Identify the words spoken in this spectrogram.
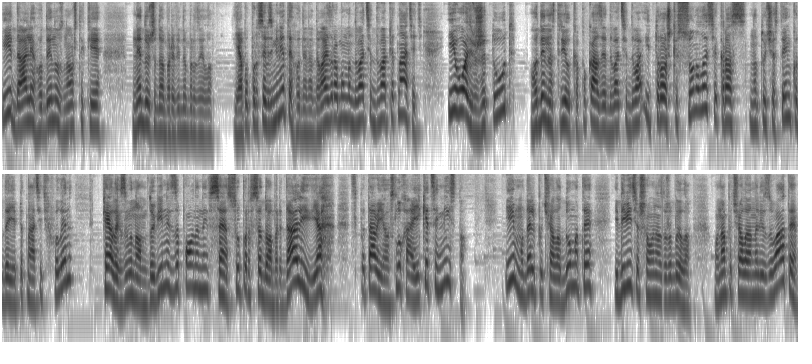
і далі годину знову ж таки не дуже добре відобразило. Я попросив змінити годину. Давай зробимо 22.15. І ось вже тут година стрілка показує 22 і трошки сунулась якраз на ту частинку, де є 15 хвилин. Келих з вином довінець заповнений, все супер, все добре. Далі я спитав його: слухай, а яке це місто? І модель почала думати, і дивіться, що вона зробила. Вона почала аналізувати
